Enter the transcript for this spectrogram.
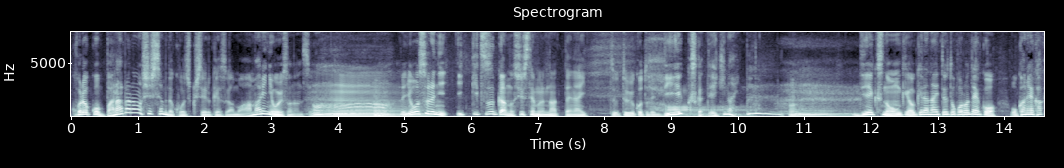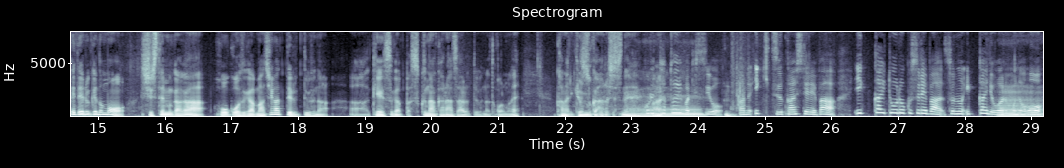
これをこうバラバラのシステムで構築しているケースがもうあまりに多いそうなんですよ。うん、で要するに一気通貫のシステムになってないということで DX ができないんだと。うん、DX の恩恵を受けられないというところでこうお金かけてるけどもシステム化が方向性が間違ってるっていうふうなあケースがやっぱ少なからずあるというふうなところもねかなり興味深い話ですね。これ例えばですよ、あの一気通貫してれば一回登録すればその一回で終わるものを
